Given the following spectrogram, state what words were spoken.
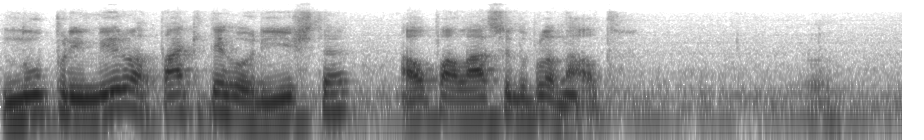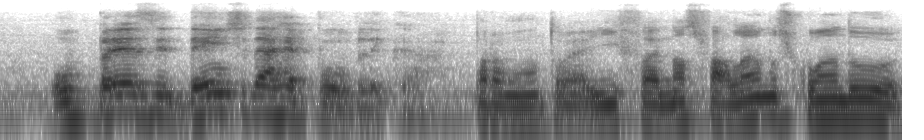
no primeiro ataque terrorista ao Palácio do Planalto. O presidente da República. Pronto, aí nós falamos quando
